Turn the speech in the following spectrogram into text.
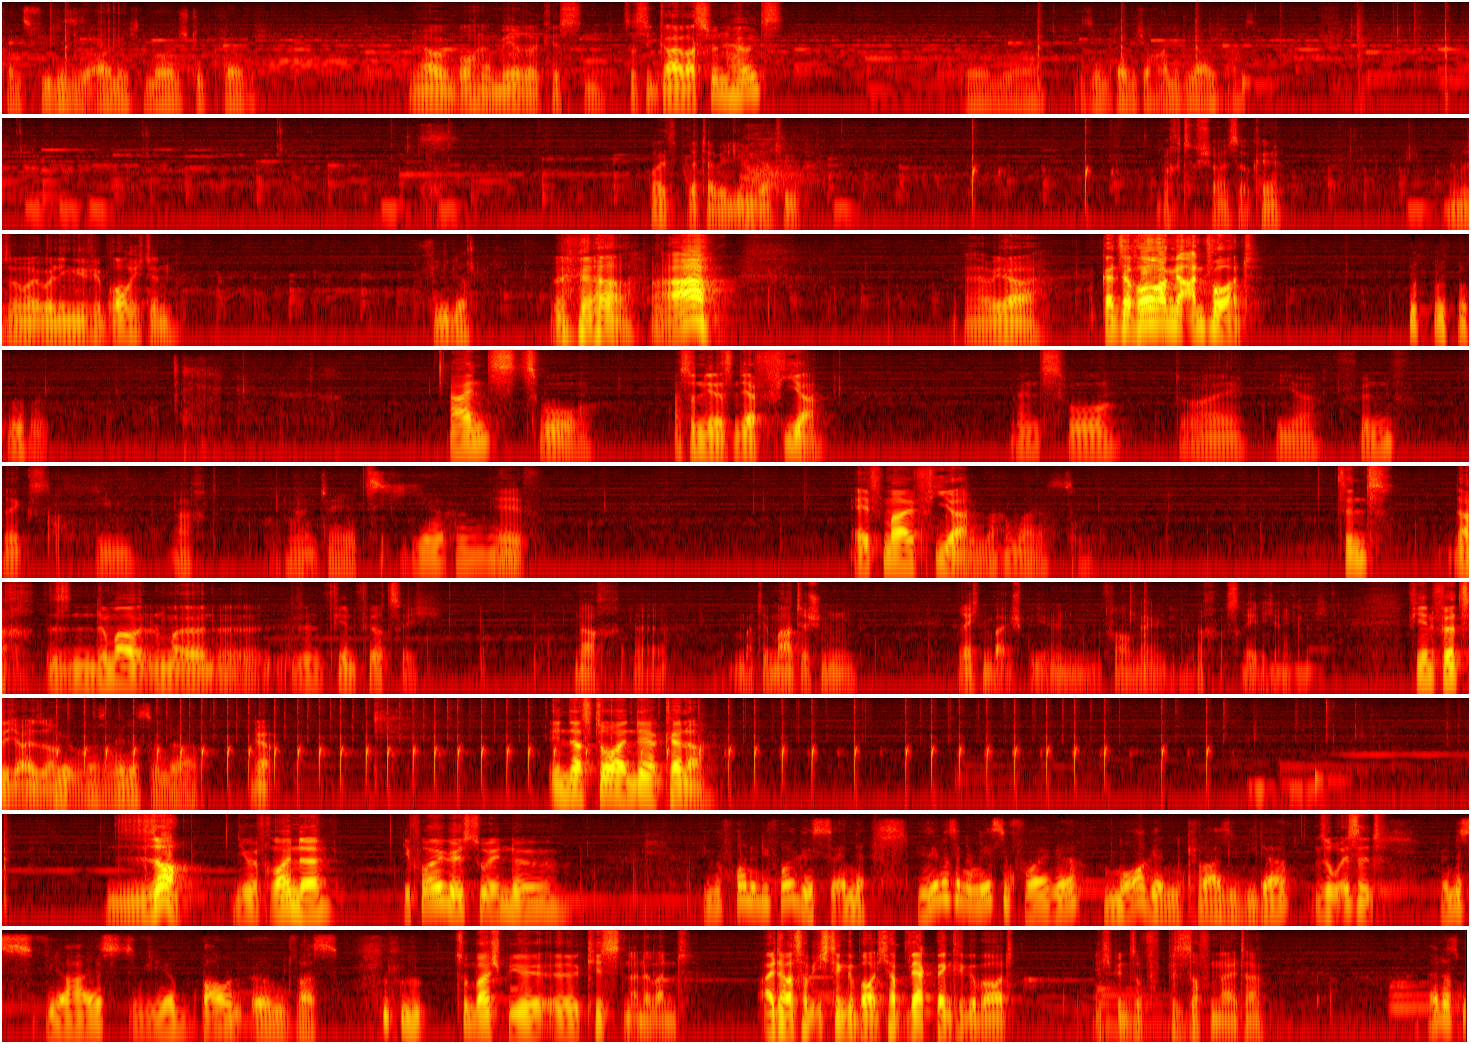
Ganz viele ist es auch nicht. Neun Stück, glaube ich. Ja, wir brauchen ja mehrere Kisten. Ist das egal, was für ein Holz? Ähm, ja. Die sehen, glaube ich, auch alle gleich aus. Holzbretter, beliebiger Typ. Ach du Scheiße, okay. Dann müssen wir mal überlegen, wie viel brauche ich denn? Viele. ja. Ah! Ja, wieder. Ganz hervorragende Antwort. Eins, zwei. Achso, nee, das sind ja vier. Eins, zwei, drei, vier, fünf, sechs, sieben, acht, neun, Könnte jetzt hier irgendwie... elf. Elf mal vier. Wie machen wir das denn? sind nach Nummer, Nummer äh, sind 44 nach äh, mathematischen Rechenbeispielen, Formeln. Ach, was rede ich eigentlich? 44 also. Was redest du denn da? Ja. In das Tor in der Keller. So, liebe Freunde, die Folge ist zu Ende. Liebe Freunde, die Folge ist zu Ende. Wir sehen uns in der nächsten Folge, morgen quasi wieder, So ist es. wenn es wieder heißt, wir bauen irgendwas. Zum Beispiel äh, Kisten an der Wand. Alter, was habe ich denn gebaut? Ich habe Werkbänke gebaut. Ich bin so besoffen, Alter. Ja, das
